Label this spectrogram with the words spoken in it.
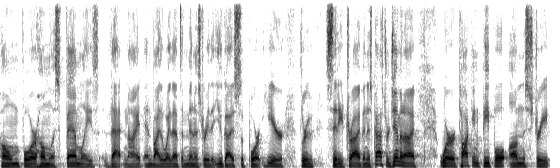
Home for Homeless Families that night. And by the way, that's a ministry that you guys support here through City Tribe. And as Pastor Jim and I were talking to people on the street,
